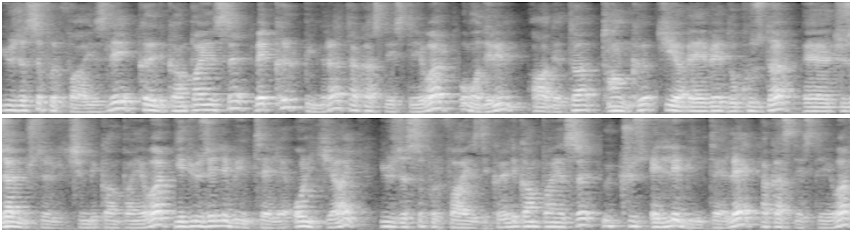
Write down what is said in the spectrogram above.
%0 faizli kredi kampanyası ve 40 bin lira takas desteği var. Bu modelin adeta tankı Kia EV9'da e, tüzel müşteriler için bir kampanya var. 750 bin TL 12 ay %0 faizli kredi kampanyası 350 bin TL takas desteği var.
